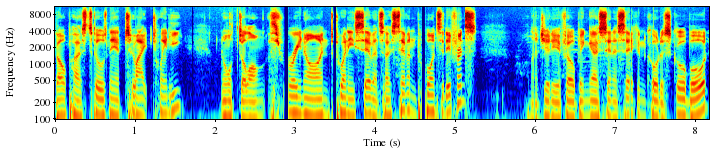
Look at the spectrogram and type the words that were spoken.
Bellpost Hill's now 2 8 20. North Geelong 3 9 27. So seven points of difference on the GDFL Bingo Centre second quarter scoreboard.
